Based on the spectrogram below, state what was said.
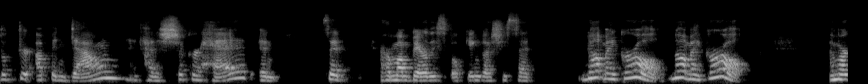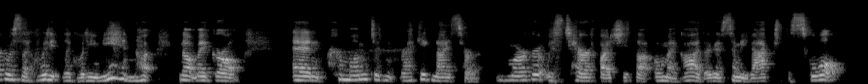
looked her up and down and kind of shook her head and said, her mom barely spoke English. She said, not my girl, not my girl. And Margaret was like, what do you like, what do you mean? Not, not my girl. And her mom didn't recognize her. Margaret was terrified. She thought, oh my God, they're going to send me back to the school.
